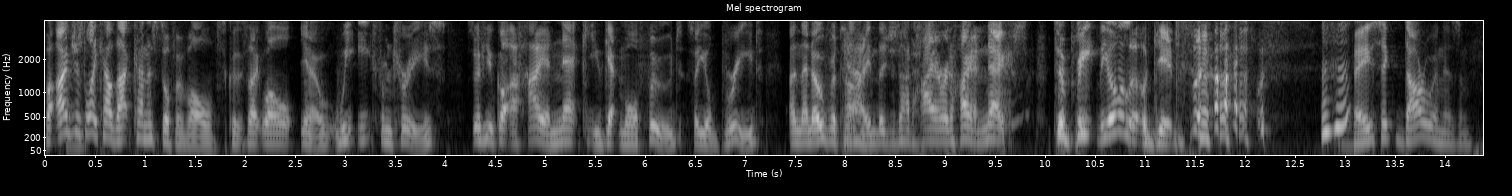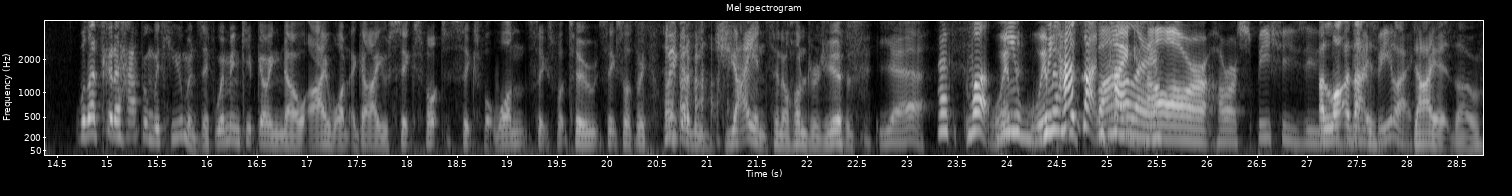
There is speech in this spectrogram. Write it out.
But I just like how that kind of stuff evolves because it's like, well, you know, we eat from trees, so if you've got a higher neck, you get more food, so you'll breed, and then over time they just had higher and higher necks to beat the other little gits. Basic Darwinism. Well, that's going to happen with humans if women keep going. No, I want a guy who's six foot, six foot one, six foot two, six foot three. We're going to be giants in a hundred years. Yeah. That, well, Women, we, women we have gotten taller. How our how our species is A lot of that is be like. diet, though.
